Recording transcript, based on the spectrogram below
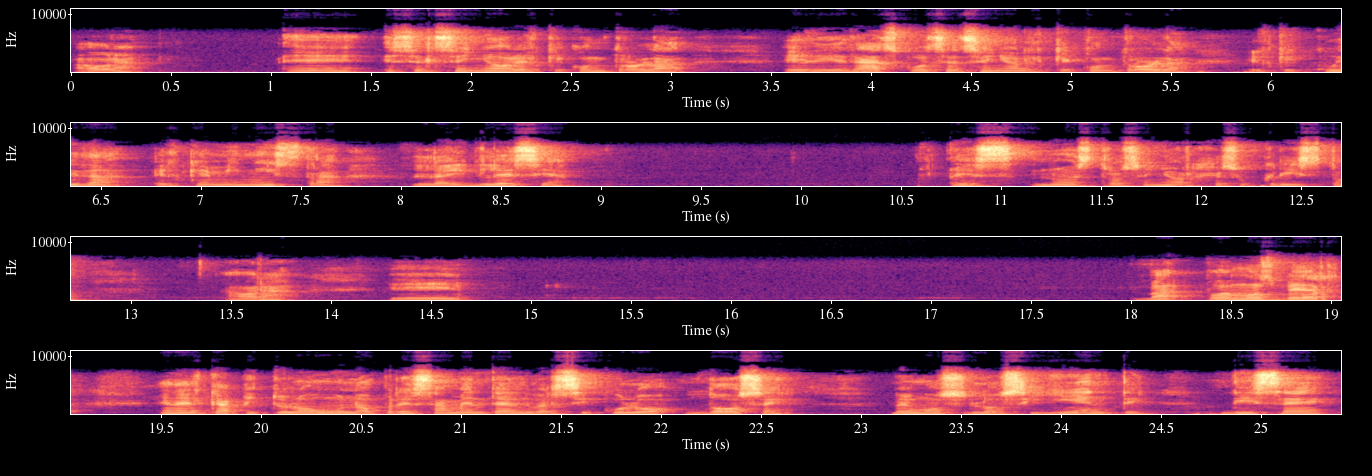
Ahora, eh, es el Señor el que controla el liderazgo, es el Señor el que controla, el que cuida, el que ministra la iglesia es nuestro Señor Jesucristo. Ahora, eh, podemos ver en el capítulo 1, precisamente en el versículo 12, vemos lo siguiente. Dice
